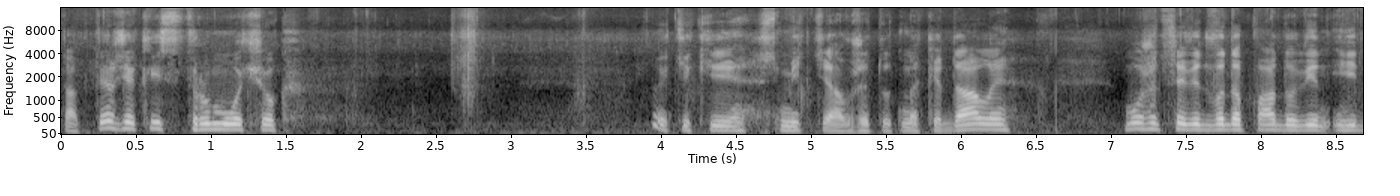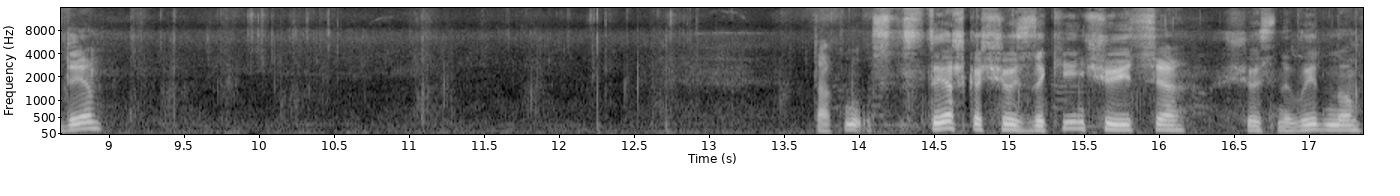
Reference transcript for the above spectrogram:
Так, теж якийсь струмочок. Ну і тільки сміття вже тут накидали. Може це від водопаду він і йде. Так, ну стежка щось закінчується, щось не видно.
